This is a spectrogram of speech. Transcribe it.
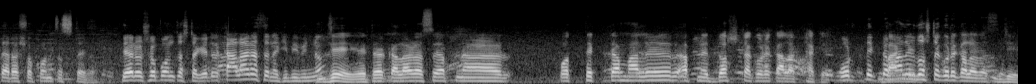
তেরোশো পঞ্চাশ টাকা। তেরোশো পঞ্চাশ টাকা। এটার কালার আছে নাকি বিভিন্ন? যে এটার কালার আছে আপনার প্রত্যেকটা মালের আপনার দশটা করে কালার থাকে। প্রত্যেকটা মালের দশটা করে কালার আছে। জি।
